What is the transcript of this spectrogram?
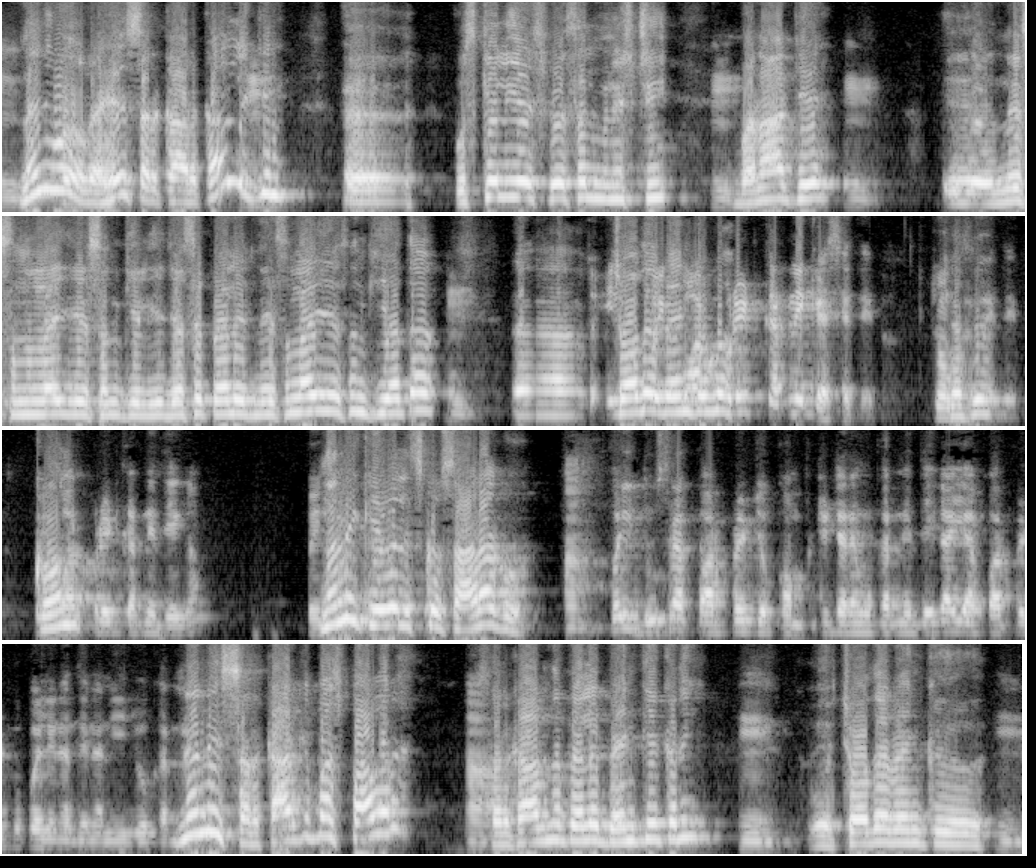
नहीं वो रहे सरकार का लेकिन उसके लिए स्पेशल मिनिस्ट्री बना के नेशनलाइजेशन के लिए जैसे पहले नेशनलाइजेशन किया था तो चौदह बैंकों को कॉर्पोरेट करने कैसे देगा? क्यों? करने देगा? कौन? कॉर्पोरेट करने देगा? नहीं नहीं केवल इसको सारा को। हाँ कोई दूसरा कॉर्पोरेट जो कॉम्पिटिटर है वो करने देगा या कॉर्पोरेट को कोई लेना देना नहीं जो करना नहीं नहीं सरकार के पास पावर है। हाँ। सरकार ने पहले बैंक के करी। हम्म, चौदह बैंक हम्म,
